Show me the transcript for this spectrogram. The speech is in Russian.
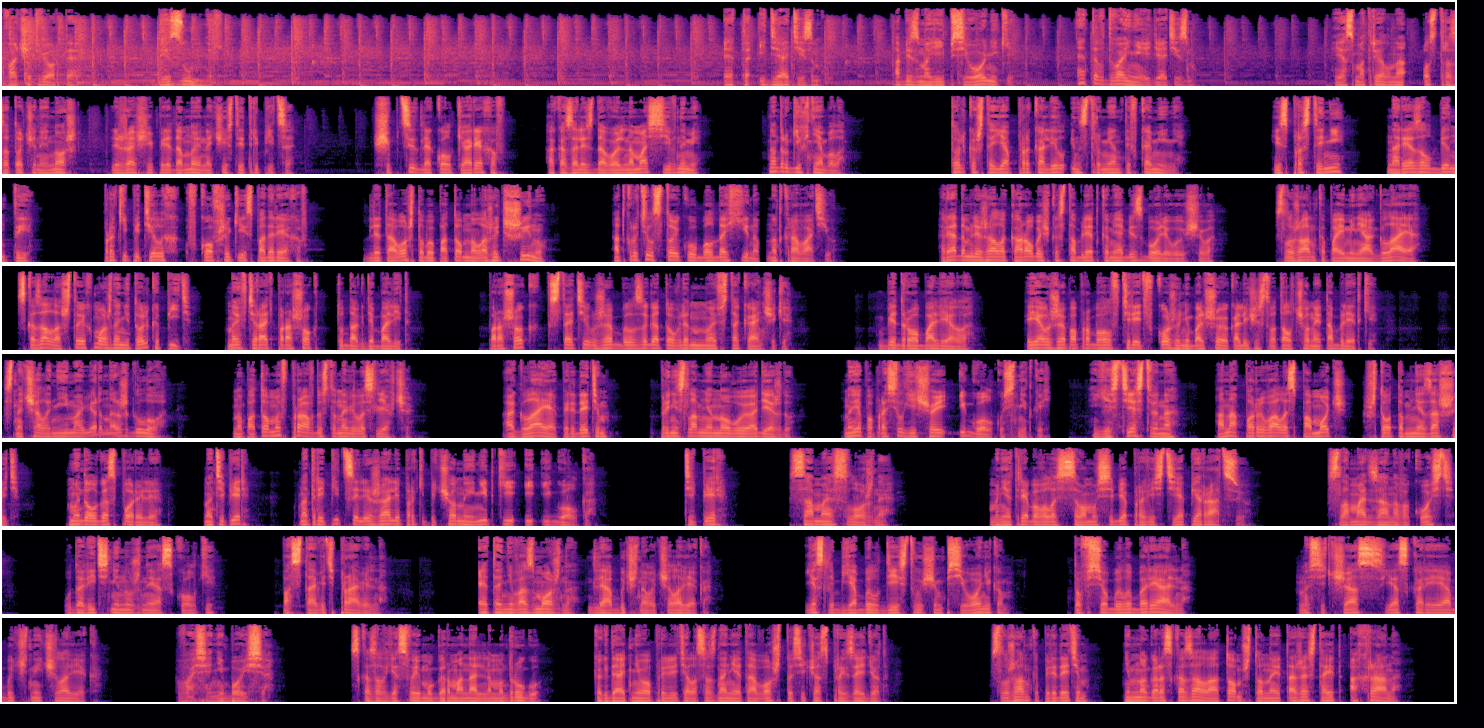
Глава четвертая. Безумный. Это идиотизм. А без моей псионики это вдвойне идиотизм. Я смотрел на остро заточенный нож, лежащий передо мной на чистой тряпице. Щипцы для колки орехов оказались довольно массивными, но других не было. Только что я прокалил инструменты в камине. Из простыни нарезал бинты, прокипятил их в ковшике из-под орехов, для того, чтобы потом наложить шину, открутил стойку у балдахина над кроватью. Рядом лежала коробочка с таблетками обезболивающего. Служанка по имени Аглая сказала, что их можно не только пить, но и втирать порошок туда, где болит. Порошок, кстати, уже был заготовлен мной в стаканчике. Бедро болело я уже попробовал втереть в кожу небольшое количество толченой таблетки. Сначала неимоверно жгло, но потом и вправду становилось легче. Аглая перед этим принесла мне новую одежду, но я попросил еще и иголку с ниткой. Естественно, она порывалась помочь что-то мне зашить. Мы долго спорили, но теперь на тряпице лежали прокипяченные нитки и иголка. Теперь самое сложное. Мне требовалось самому себе провести операцию. Сломать заново кость, удалить ненужные осколки, поставить правильно. Это невозможно для обычного человека. Если бы я был действующим псиоником, то все было бы реально. Но сейчас я скорее обычный человек. «Вася, не бойся», — сказал я своему гормональному другу, когда от него прилетело сознание того, что сейчас произойдет. Служанка перед этим немного рассказала о том, что на этаже стоит охрана,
